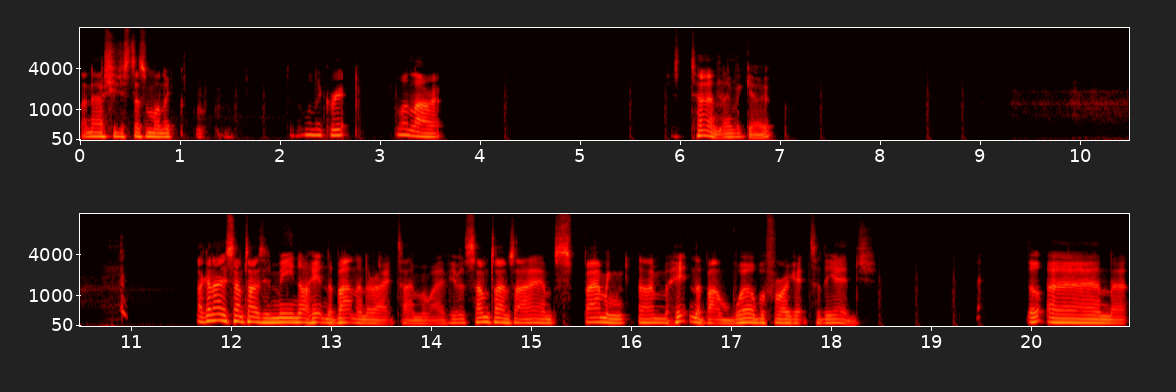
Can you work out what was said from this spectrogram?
But now she just doesn't want to doesn't want to grip. Come on, Lara. Just turn. There we go. I know sometimes it's me not hitting the button at the right time or whatever, but sometimes I am spamming. I'm hitting the button well before I get to the edge. Oh, and that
